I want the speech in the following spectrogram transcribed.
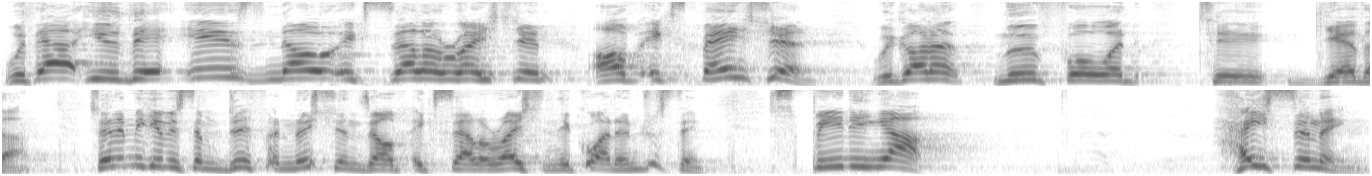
Without you, there is no acceleration of expansion. We've got to move forward together. So let me give you some definitions of acceleration. They're quite interesting. Speeding up, hastening,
